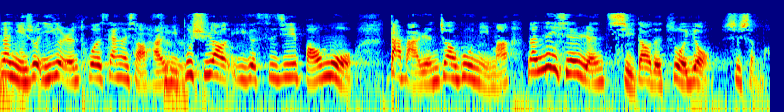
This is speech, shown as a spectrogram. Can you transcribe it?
那你说一个人拖三个小孩，你不需要一个司机保姆大把人照顾你吗？那那些人起到的作用是什么？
